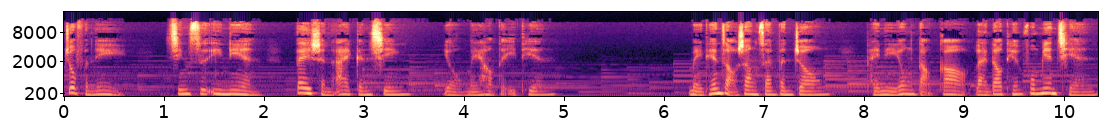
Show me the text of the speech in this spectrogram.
祝福你，心思意念被神的爱更新，有美好的一天。每天早上三分钟。陪你用祷告来到天父面前，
